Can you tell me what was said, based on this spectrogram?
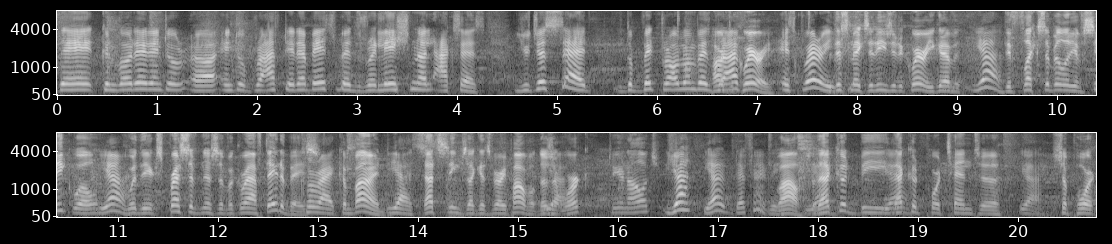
they convert it into, uh, into graph database with relational access. You just said the big problem with Hard to graph query. is query. This makes it easy to query. You could have Yeah. the flexibility of SQL Yeah. with the expressiveness of a graph database Correct. combined. Yes. That seems like it's very powerful. Does Yeah. it work, to your knowledge? yeah, yeah, definitely. Wow, so Yeah. that could be, Yeah. that could portend to Yeah. support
